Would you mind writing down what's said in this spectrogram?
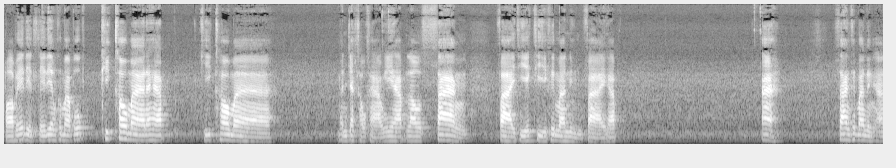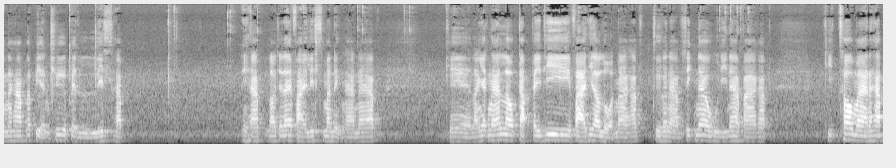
พอ Page Edit Stadium ขึ้นมาปุ๊บคลิกเข้ามานะครับ คลิกเข้ามา มันจะขาวๆงนี้ครับ เราสร้างไฟล์ txt ขึ้นมาหนึ่งไฟล์ครับอะสร้างขึ้นมาหนึ่งอันนะครับ แล้วเปลี่ยนชื่อเป็น list ครับนี่ครับ เราจะได้ไฟล์ list มาหนึ่งอันนะครับโอเค หลังจากนั้นเรากลับไปที่ไฟล์ที่เราโหลดมาครับ คือสนาม Signal Udina Park ครับ คลิกเข้ามานะครับ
